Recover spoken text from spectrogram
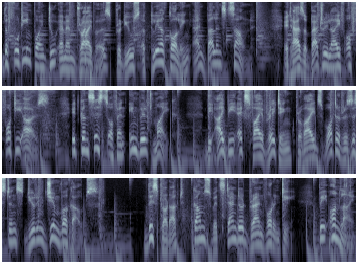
The 14.2 mm drivers produce a clear calling and balanced sound. It has a battery life of 40 hours. It consists of an inbuilt mic. The IPX5 rating provides water resistance during gym workouts. This product comes with standard brand warranty. Pay online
